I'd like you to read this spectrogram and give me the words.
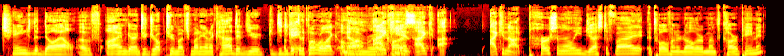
change the dial of I'm going to drop too much money on a car? Did you did you Okay. get to the point where like oh I'm really I close? can't. I, I I cannot personally justify a twelve hundred dollar a month car payment.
